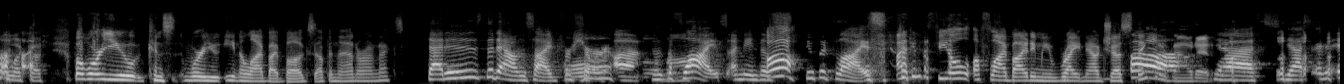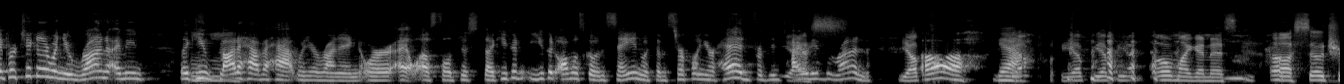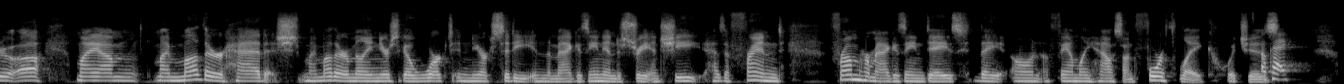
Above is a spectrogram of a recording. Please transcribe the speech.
Oh my gosh. But were you cons- were you eaten alive by bugs up in the Adirondacks? that is the downside for sure. Uh, the, the flies. I mean, the Oh! stupid flies. I can feel a fly biting me right now just thinking Oh, about it. yes, yes, and in particular when you run. I mean, like you've Mhm. got to have a hat when you're running, or else they'll just like you could you could almost go insane with them circling your head for the entirety of the run. Yep. Oh, yeah. Yep, yep, yep, yep. oh my goodness. Oh, so true. Oh, my um, my mother had sh- my mother a million years ago worked in New York City in the magazine industry, and she has a friend from her magazine days. They own a family house on Fourth Lake, which is Okay.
